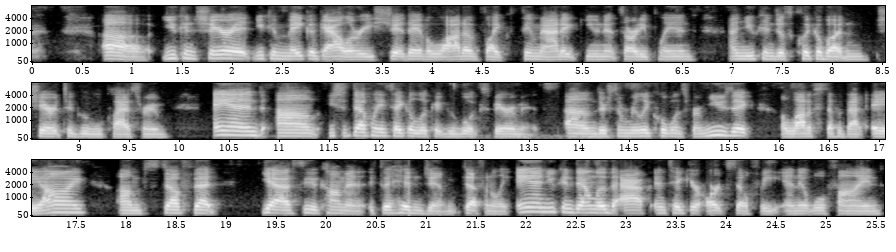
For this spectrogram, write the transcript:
uh, you can share it. You can make a gallery. Share. They have a lot of like thematic units already planned, and you can just click a button, share it to Google Classroom. And um, you should definitely take a look at Google Experiments. Um, there's some really cool ones for music, a lot of stuff about AI, um, stuff that yeah, see the comment. It's a hidden gem, definitely. And you can download the app and take your art selfie, and it will find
